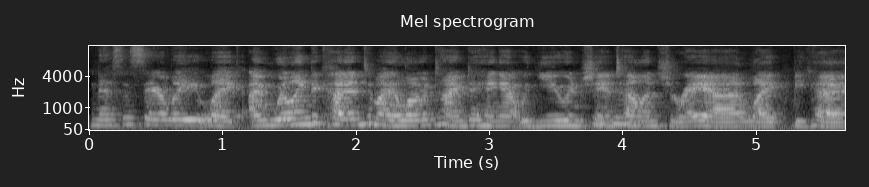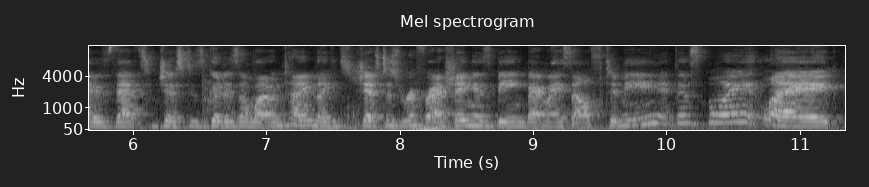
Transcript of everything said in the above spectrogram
necessarily like I'm willing to cut into my alone time to hang out with you and Chantel and Sharia, like because that's just as good as alone time. Like it's just as refreshing as being by myself to me at this point. Like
